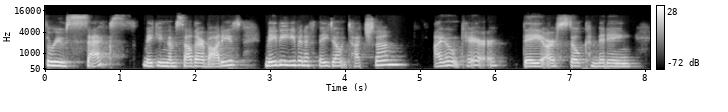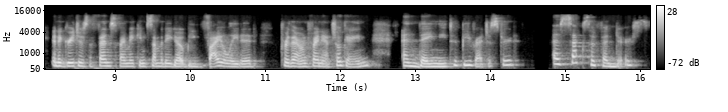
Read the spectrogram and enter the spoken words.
through sex, making them sell their bodies, maybe even if they don't touch them, I don't care. They are still committing an egregious offense by making somebody go be violated for their own financial gain, and they need to be registered as sex offenders.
